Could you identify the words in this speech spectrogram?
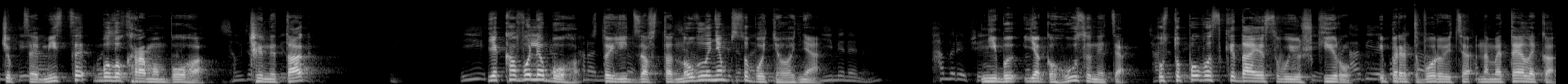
щоб це місце було храмом Бога. Чи не так? Яка воля Бога стоїть за встановленням суботнього дня? Ніби як гусениця поступово скидає свою шкіру і перетворюється на метелика.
